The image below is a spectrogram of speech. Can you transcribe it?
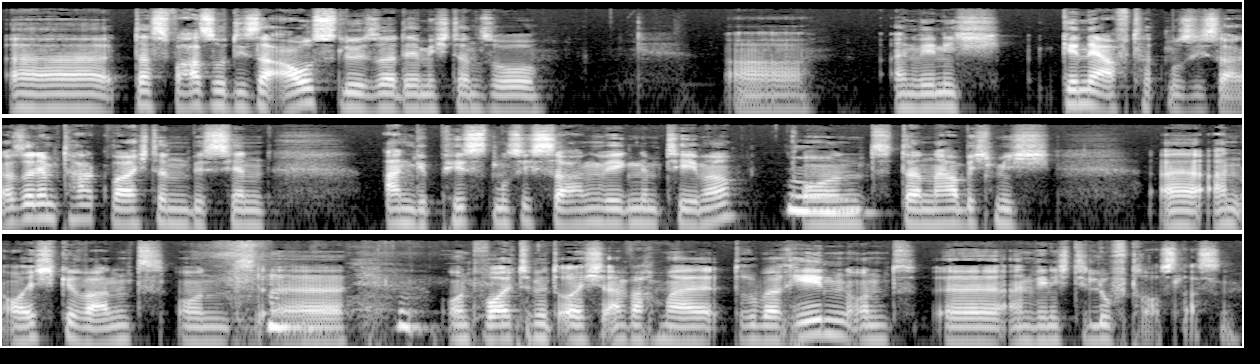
äh, das war so dieser Auslöser, der mich dann so äh, ein wenig genervt hat, muss ich sagen. Also an dem Tag war ich dann ein bisschen angepisst, muss ich sagen, wegen dem Thema. Mhm. Und dann habe ich mich äh, an euch gewandt und, äh, und wollte mit euch einfach mal drüber reden und äh, ein wenig die Luft rauslassen.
